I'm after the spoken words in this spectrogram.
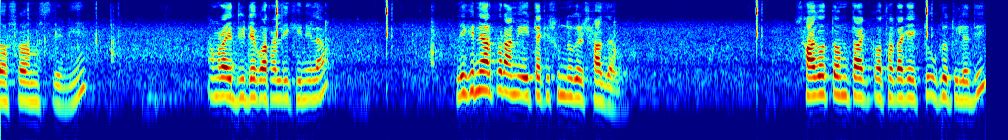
দশম শ্রেণি। আমরা এই দুইটা কথা লিখে নিলাম। লিখে নেওয়ার পর আমি এটাকে সুন্দর করে সাজাবো। স্বাগতম তার কথাটাকে একটু উপরে তুলে দিই।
